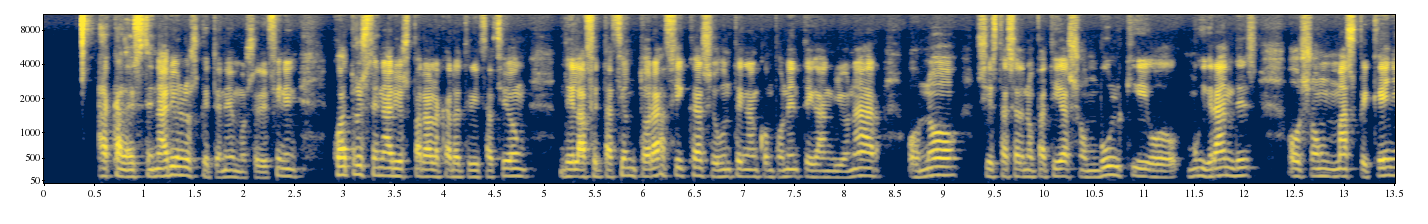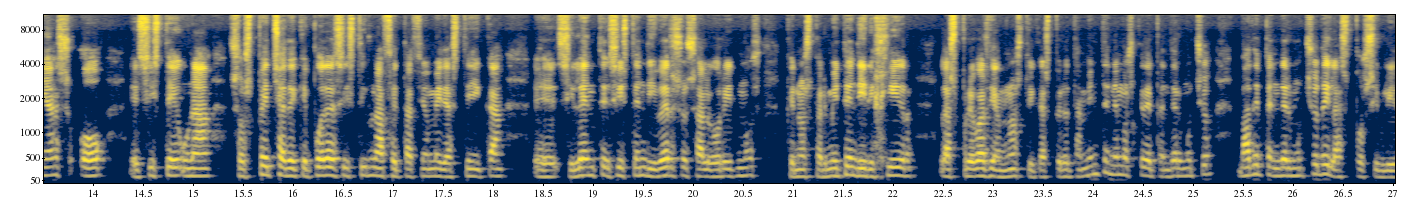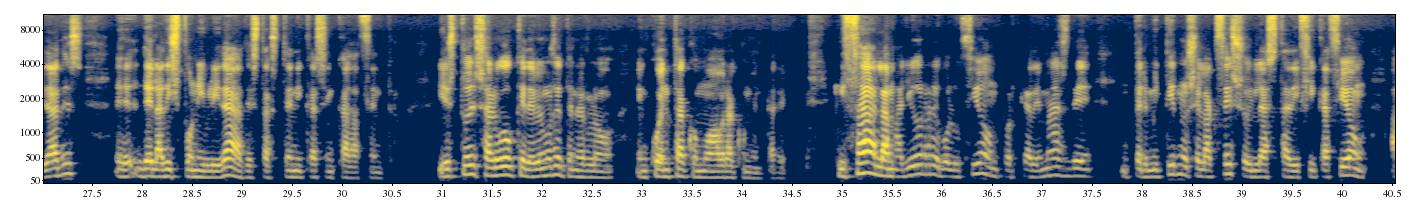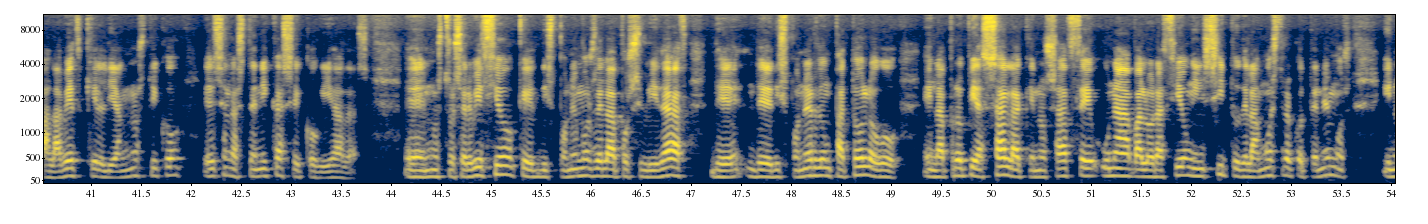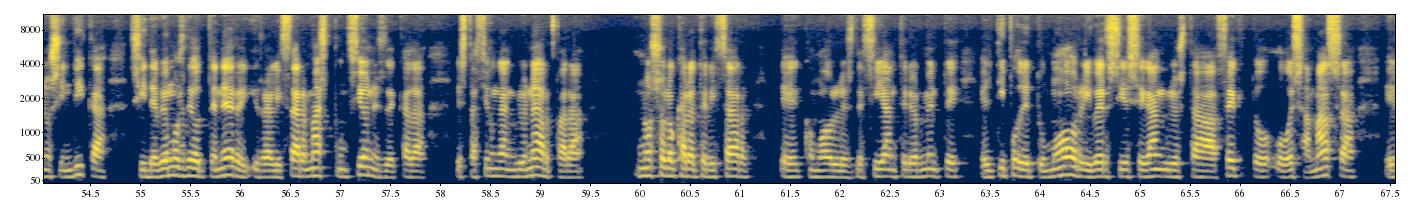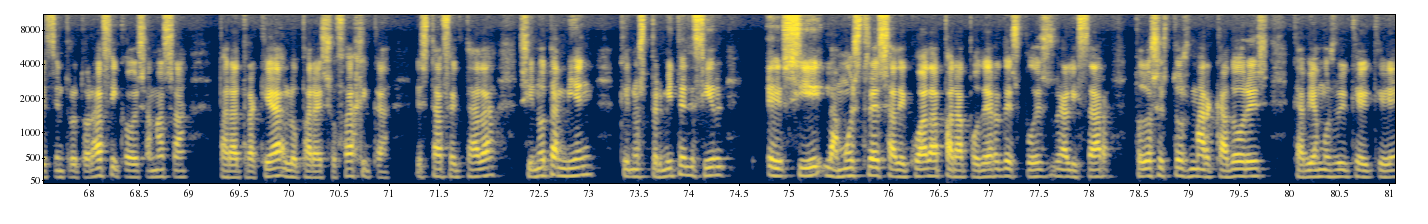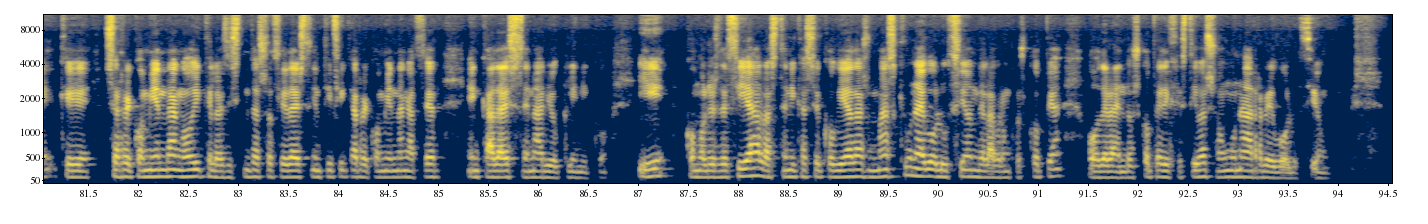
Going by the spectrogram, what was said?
a cada escenario en los que tenemos. Se definen cuatro escenarios para la caracterización de la afectación torácica según tengan componente ganglionar o no, si estas adenopatías son bulky o muy grandes o son más pequeñas o existe una sospecha de que pueda existir una afectación mediastínica eh, silente. Existen diversos algoritmos que nos permiten dirigir las pruebas diagnósticas, pero también tenemos que depender mucho, va a depender mucho de las posibilidades eh, de la disponibilidad de estas técnicas en cada centro. Y esto es algo que debemos de tenerlo en cuenta, como ahora comentaré. Quizá la mayor revolución, porque además de permitirnos el acceso y la estadificación a la vez que el diagnóstico, es en las técnicas ecoguiadas. En nuestro servicio, que disponemos de la posibilidad de, de, disponer de un patólogo en la propia sala que nos hace una valoración in situ de la muestra que obtenemos y nos indica si debemos de obtener y realizar más punciones de cada estación ganglionar para no solo caracterizar, eh, como les decía anteriormente, el tipo de tumor y ver si ese ganglio está afecto o esa masa eh, centrotorácica o esa masa paratraqueal o paraesofágica está afectada, sino también que nos permite decir eh, si la muestra es adecuada para poder después realizar todos estos marcadores que habíamos visto que, se recomiendan hoy, que las distintas sociedades científicas recomiendan hacer en cada escenario clínico. Y, como les decía, las técnicas ecoguiadas, más que una evolución de la broncoscopia o de la endoscopia digestiva, son una revolución.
